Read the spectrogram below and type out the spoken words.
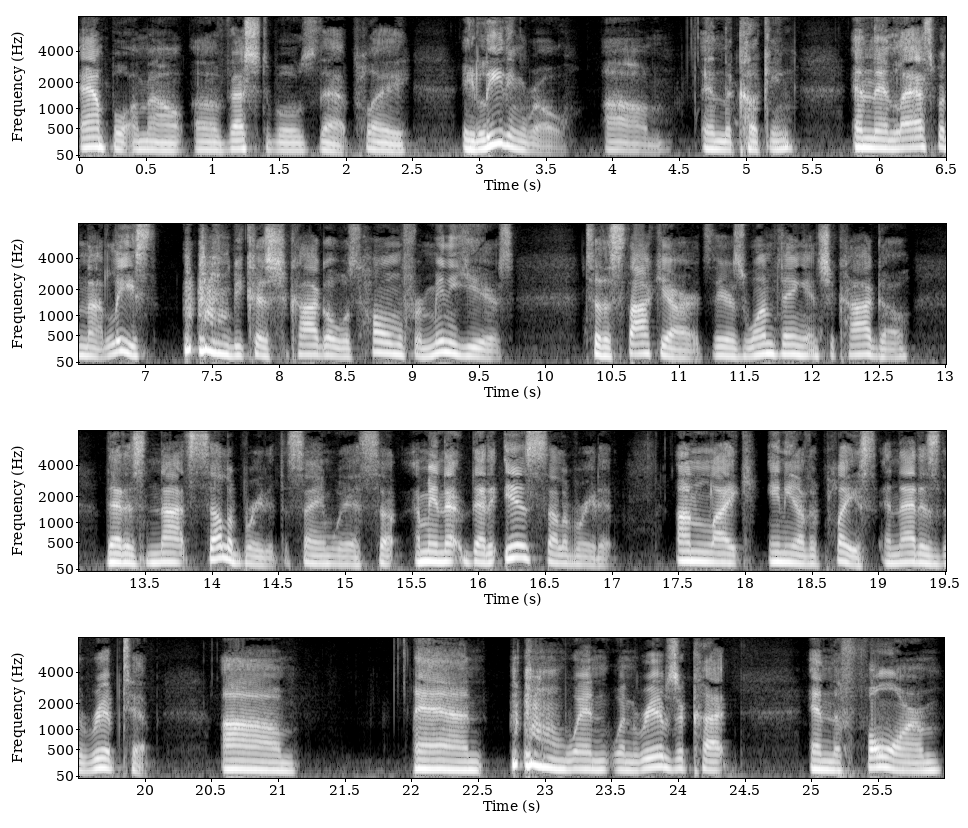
ample amount of vegetables that play a leading role um, in the cooking. And then last but not least, because Chicago was home for many years to the stockyards, there's one thing in Chicago that is not celebrated the same way as I mean that that is celebrated unlike any other place, and that is the rib tip. Um, and when when ribs are cut in the form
